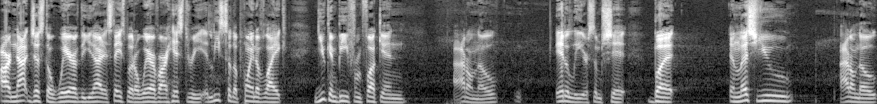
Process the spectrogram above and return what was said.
are not just aware of the united states but aware of our history at least to the point of like you can be from fucking i don't know italy or some shit but unless you i don't know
